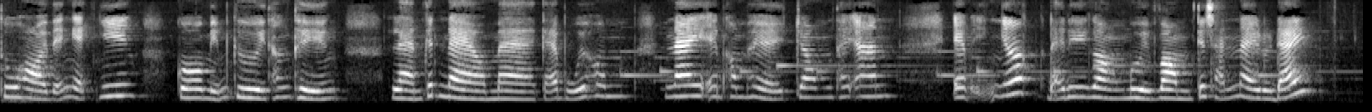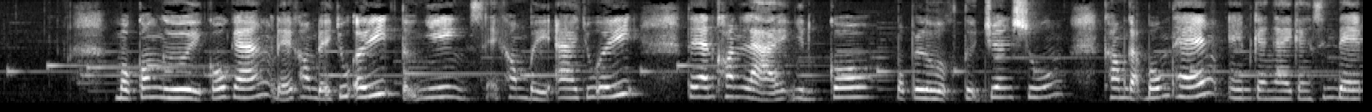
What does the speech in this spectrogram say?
Thu hồi vẻ ngạc nhiên, cô mỉm cười thân thiện. Làm cách nào mà cả buổi hôm nay em không hề trông thấy anh? Em ít nhất đã đi gần 10 vòng cái sảnh này rồi đấy. Một con người cố gắng để không để chú ý, tự nhiên sẽ không bị ai chú ý. Thế anh khoanh lại, nhìn cô, một lượt từ trên xuống. Không gặp bốn tháng, em càng ngày càng xinh đẹp.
